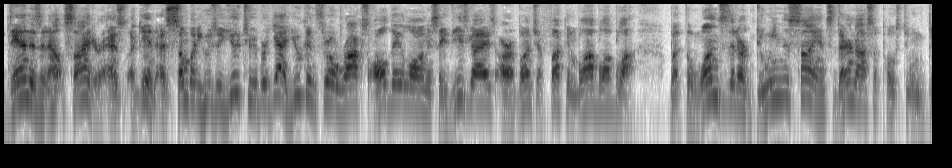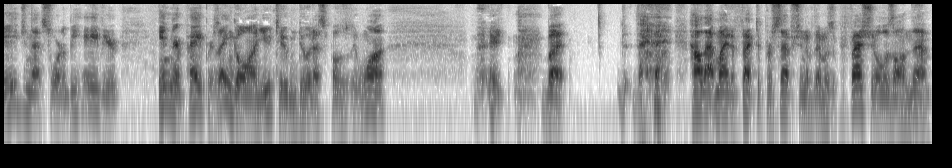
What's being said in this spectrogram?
Dan is an outsider. As again, as somebody who's a YouTuber, yeah, you can throw rocks all day long and say these guys are a bunch of fucking blah blah blah. But the ones that are doing the science, they're not supposed to engage in that sort of behavior in their papers. They can go on YouTube and do it, I suppose, they want. But how that might affect the perception of them as a professional is on them.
